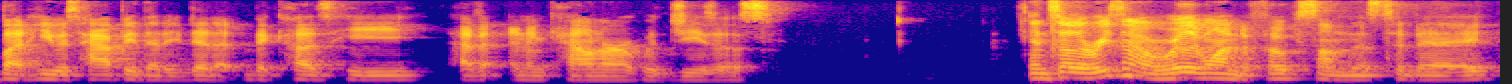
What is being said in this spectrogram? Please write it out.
but he was happy that he did it because he had an encounter with Jesus. And so the reason I really wanted to focus on this today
